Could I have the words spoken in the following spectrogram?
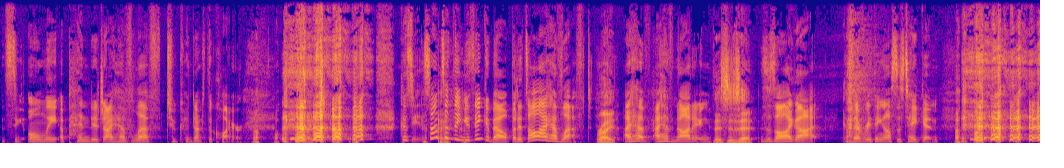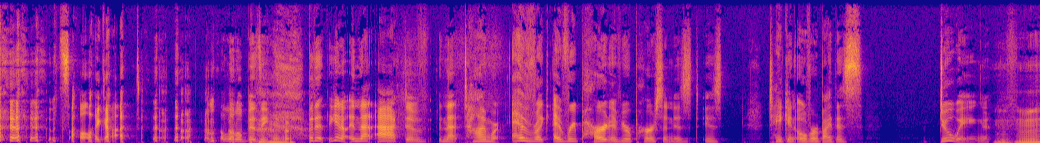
it's the only appendage I have left to conduct the choir. Oh, Cuz it's not something you think about, but it's all I have left. Right. I have I have nodding. This is it. This is all I got because everything else is taken. That's all I got. I'm a little busy, but it, you know, in that act of in that time where every like every part of your person is is taken over by this doing, Mm-hmm.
